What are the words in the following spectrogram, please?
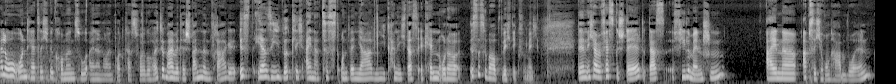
Hallo und herzlich willkommen zu einer neuen Podcast-Folge. Heute mal mit der spannenden Frage: Ist er sie wirklich ein Narzisst? Und wenn ja, wie kann ich das erkennen oder ist es überhaupt wichtig für mich? Denn ich habe festgestellt, dass viele Menschen eine Absicherung haben wollen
